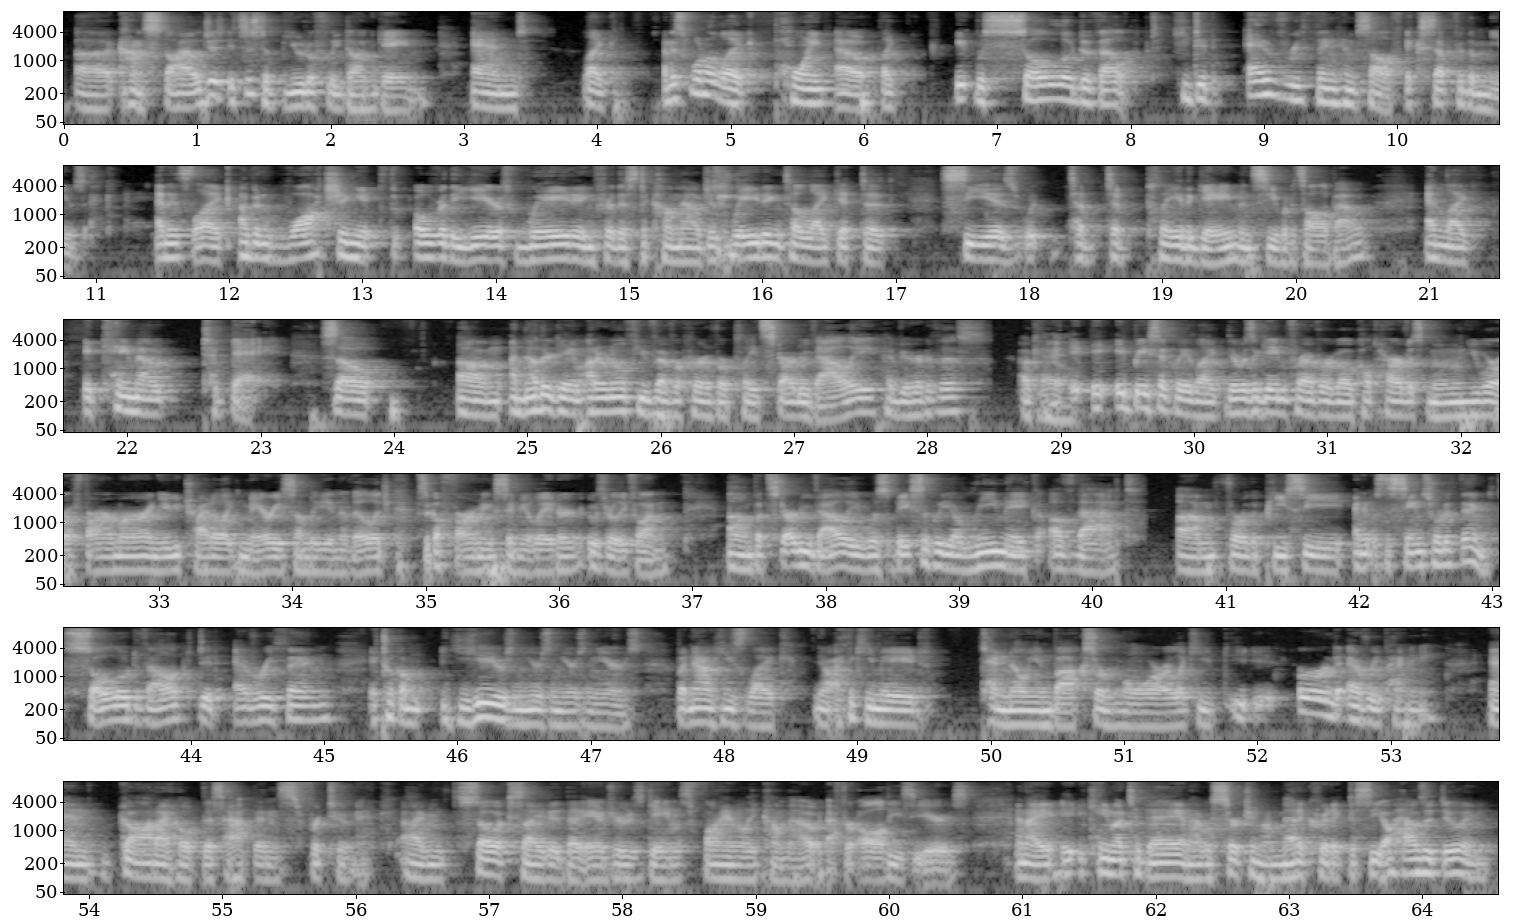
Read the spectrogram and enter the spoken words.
uh, kind of style. Just, it's just a beautifully done game. And like, I just want to like point out, like, it was solo developed. He did everything himself except for the music and it's like I've been watching it th- over the years, waiting for this to come out, just waiting to like get to see his to to play the game and see what it's all about. And like it came out today. So um, another game. I don't know if you've ever heard of or played Stardew Valley. Have you heard of this? Okay, no. it, it, it, basically like there was a game forever ago called Harvest Moon. You were a farmer and you try to like marry somebody in a village. It's like a farming simulator. It was really fun. Um, but Stardew Valley was basically a remake of that um, for the PC, and it was the same sort of thing. Solo developed, did everything. It took him years and years and years and years, but now he's like, you know, I think he made ten million bucks or more. Like he, he earned every penny. And God, I hope this happens for Tunic. I'm so excited that Andrew's game has finally come out after all these years. And I, it came out today, and I was searching on Metacritic to see, oh, how's it doing?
